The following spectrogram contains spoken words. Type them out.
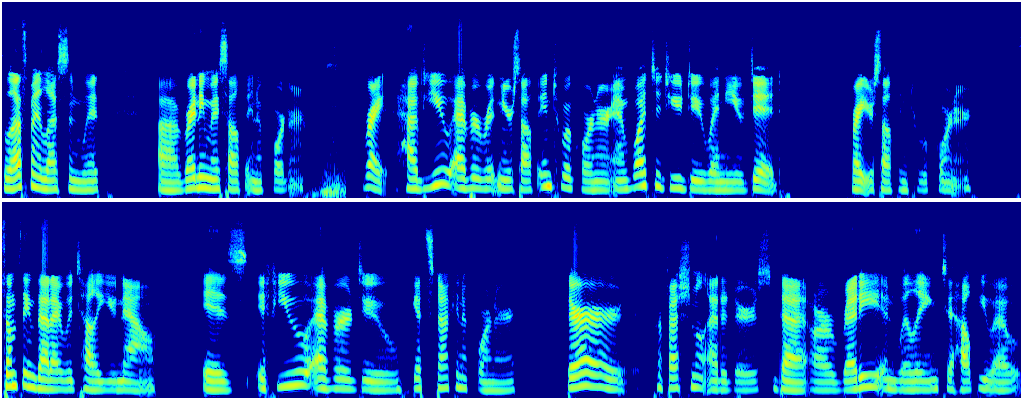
So that's my lesson with uh, writing myself in a corner. Right. Have you ever written yourself into a corner, and what did you do when you did write yourself into a corner? Something that I would tell you now is if you ever do get stuck in a corner, there are professional editors that are ready and willing to help you out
